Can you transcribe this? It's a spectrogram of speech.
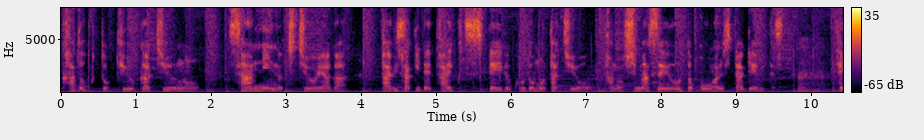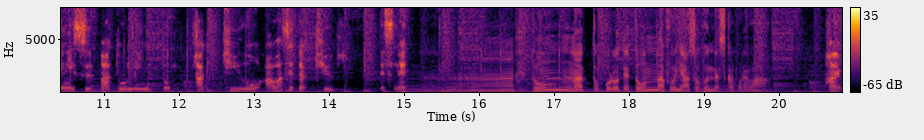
家族と休暇中の3人の父親が旅先で退屈している子どもたちを楽しませようと考案したゲームです、うんうん、テニスバドミントン卓球を合わせた球技ですね。どんなところでどんな風に遊ぶんですかこれは？はい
